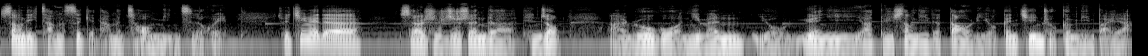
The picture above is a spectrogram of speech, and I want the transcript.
上帝尝试给他们聪明智慧。所以，亲爱的十二时之声的听众啊，如果你们有愿意要对上帝的道理有更清楚、更明白呀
